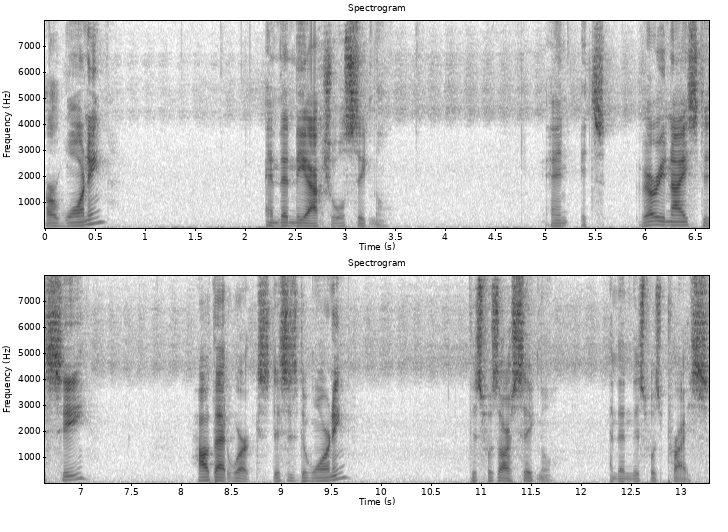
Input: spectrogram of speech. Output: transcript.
our warning and then the actual signal. And it's very nice to see how that works. This is the warning. This was our signal. And then this was price.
